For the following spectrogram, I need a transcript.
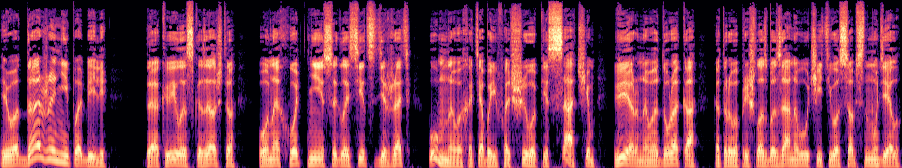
Его даже не побили. Да Аквила сказал, что он охотнее согласится держать умного, хотя бы и фальшивого писца, чем верного дурака, которого пришлось бы заново учить его собственному делу.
